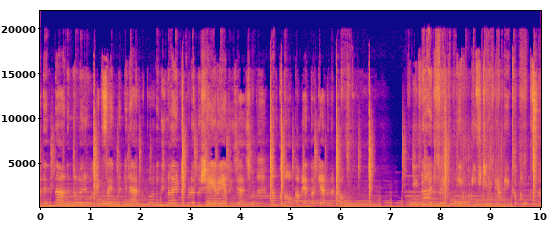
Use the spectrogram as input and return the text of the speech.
അതെന്താണെന്നുള്ളൊരു എക്സൈറ്റ്മെന്റിലായിരുന്നു അപ്പോൾ അത് നിങ്ങളായിട്ടും കൂടെ ഒന്ന് ഷെയർ ചെയ്യാമെന്ന് വിചാരിച്ചു. നമുക്ക് നോക്കാം എന്തൊക്കെയാണെന്ന് കേട്ടോ ഇതായിരുന്നു എനിക്ക് ഗിഫ്റ്റ് കിട്ടിയ മേക്കപ്പ് ബോക്സ്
